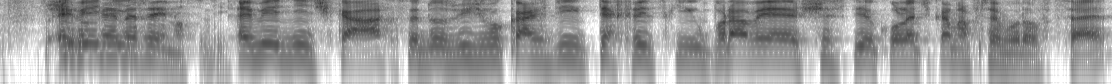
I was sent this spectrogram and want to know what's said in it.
V F1 veřejnosti. V F1 se dozvíš o každý technické úpravě šestého kolečka na převodovce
